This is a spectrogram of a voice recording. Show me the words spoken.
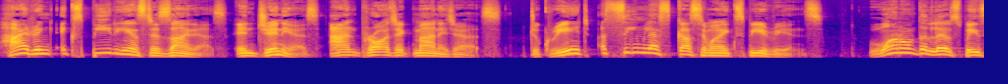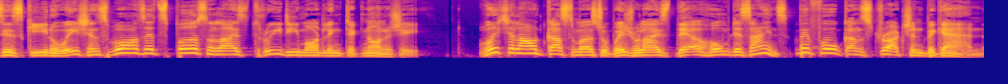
hiring experienced designers, engineers, and project managers to create a seamless customer experience. One of the LivSpace's key innovations was its personalized 3D modeling technology, which allowed customers to visualize their home designs before construction began.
